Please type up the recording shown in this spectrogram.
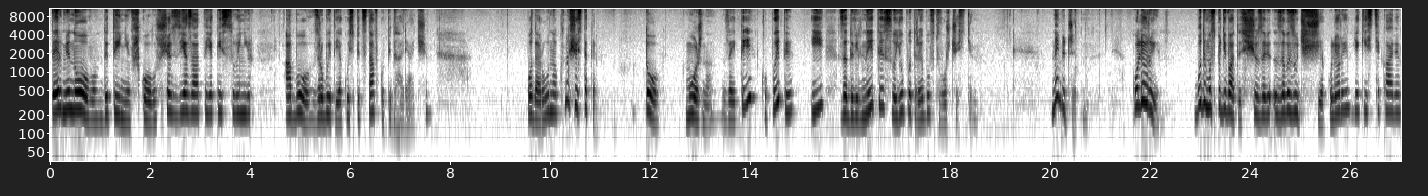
терміново дитині в школу щось зв'язати, якийсь сувенір, або зробити якусь підставку під гаряче, подарунок, ну щось таке, то можна зайти, купити і задовільнити свою потребу в творчості. Не бюджетно. Кольори. Будемо сподіватися, що завезуть ще кольори якісь цікаві.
